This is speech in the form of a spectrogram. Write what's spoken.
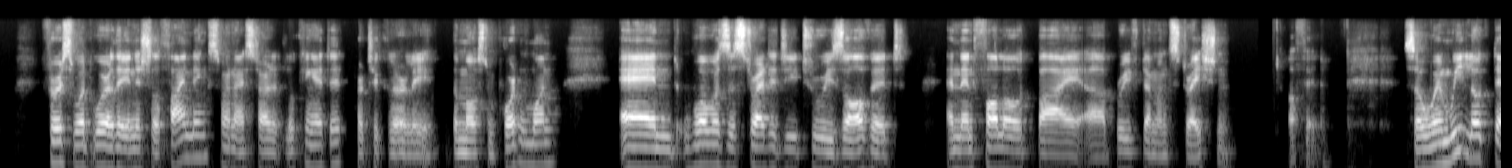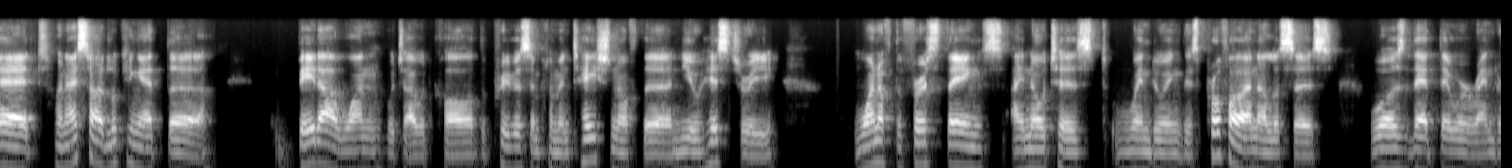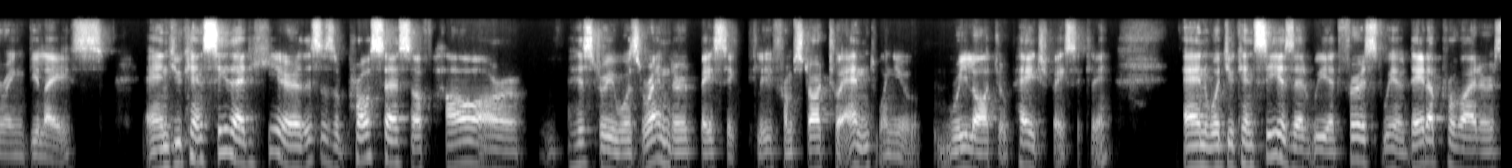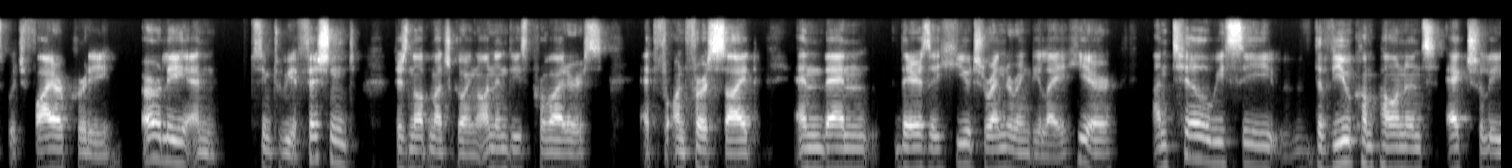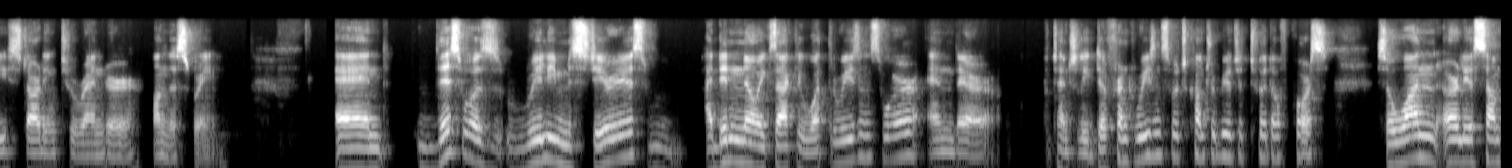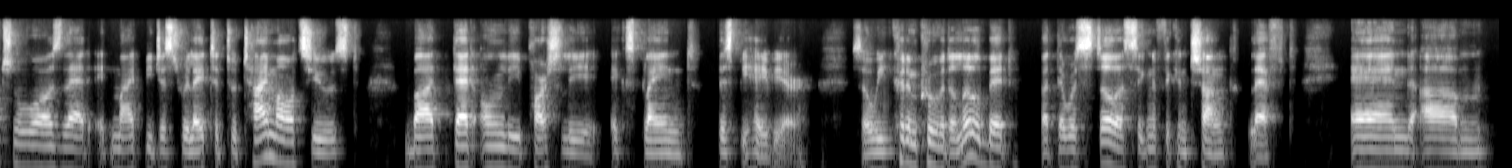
First, what were the initial findings when I started looking at it, particularly the most important one, and what was the strategy to resolve it, and then followed by a brief demonstration of it. So when we looked at, when I started looking at the beta one, which I would call the previous implementation of the new history, one of the first things I noticed when doing this profile analysis was that there were rendering delays. And you can see that here, this is a process of how our history was rendered basically from start to end when you reload your page basically. And what you can see is that we at first, we have data providers which fire pretty early and seem to be efficient. There's not much going on in these providers at on first sight. And then there's a huge rendering delay here until we see the Vue component actually starting to render on the screen. And this was really mysterious. I didn't know exactly what the reasons were, and there are potentially different reasons which contributed to it, of course. So one early assumption was that it might be just related to timeouts used, but that only partially explained this behavior. So we could improve it a little bit, but there was still a significant chunk left. And um,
